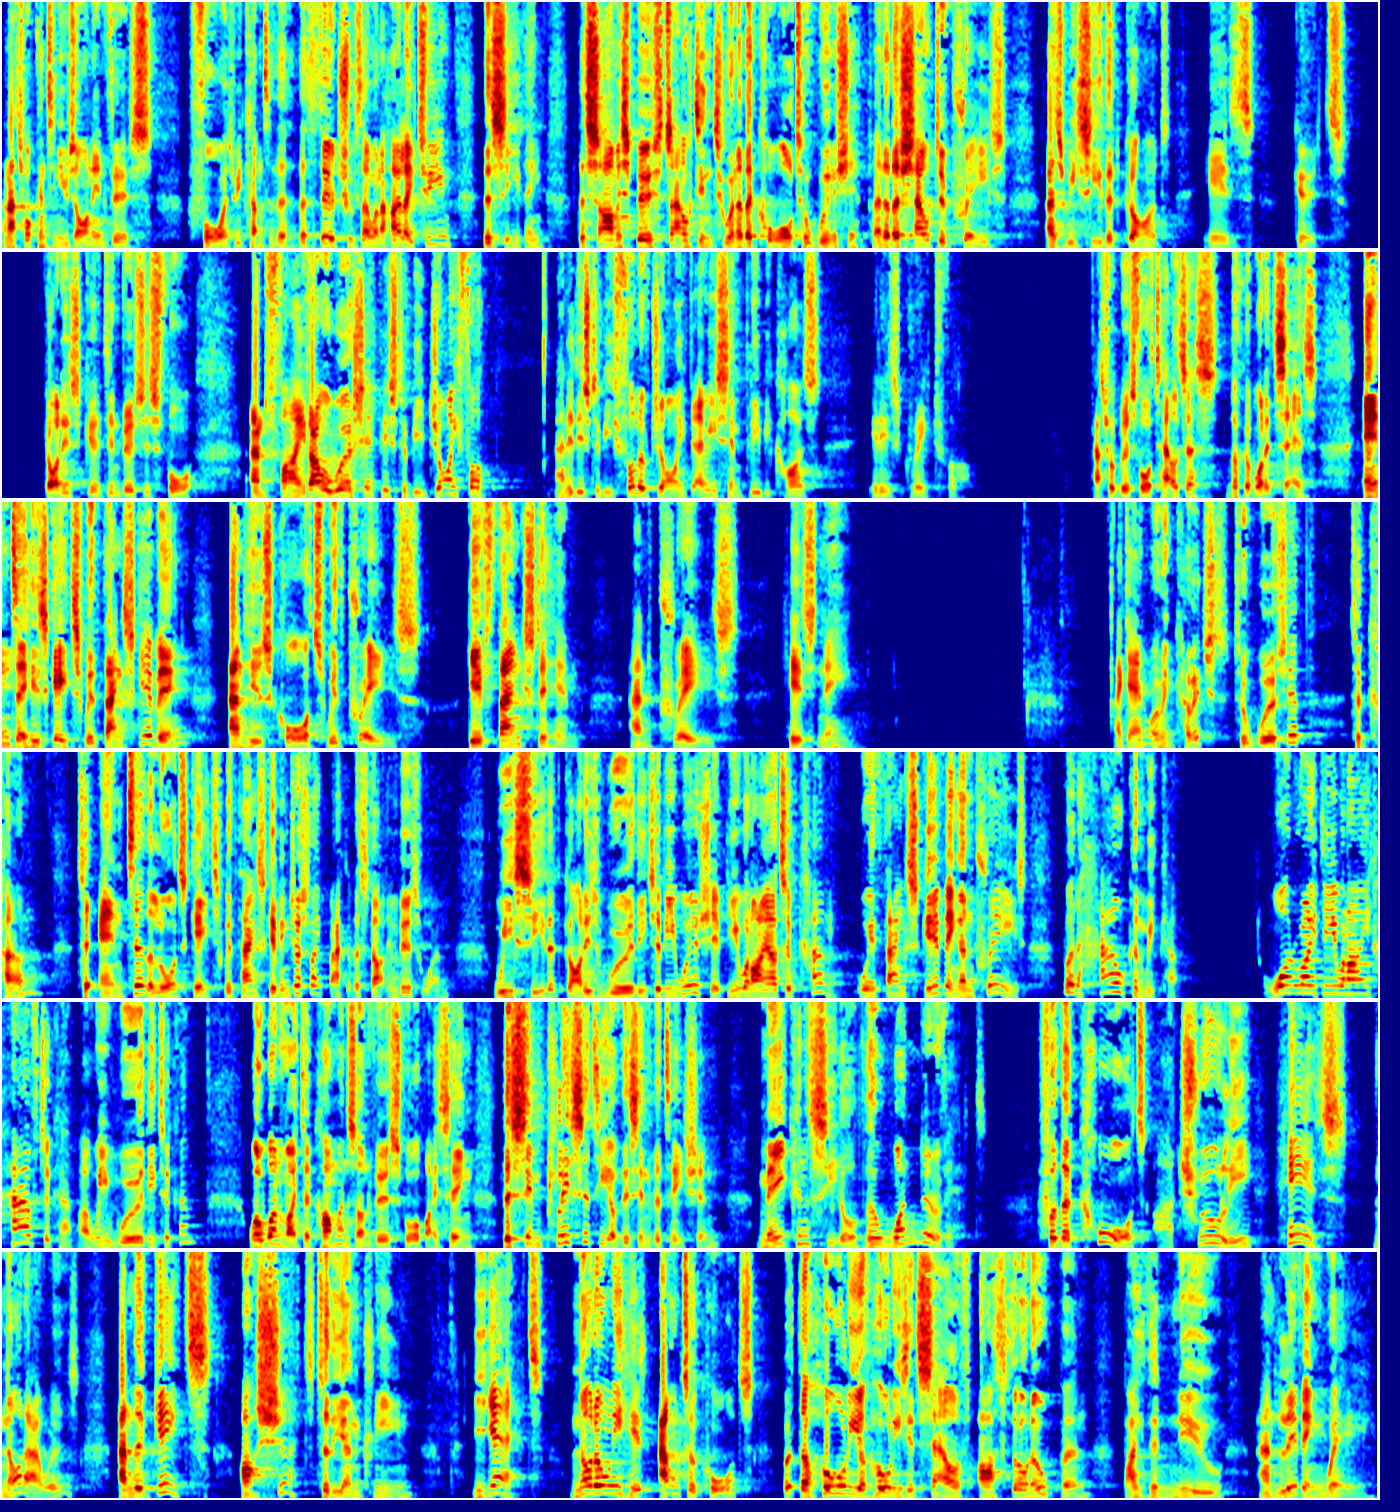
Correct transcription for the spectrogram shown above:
And that's what continues on in verse 4. As we come to the, the third truth I want to highlight to you this evening, the psalmist bursts out into another call to worship, another shout of praise as we see that God is good. God is good in verses 4 and 5. Our worship is to be joyful and it is to be full of joy, very simply because it is grateful. That's what verse 4 tells us. Look at what it says Enter his gates with thanksgiving and his courts with praise. Give thanks to him and praise his name. Again, we're encouraged to worship, to come, to enter the Lord's gates with thanksgiving, just like back at the start in verse 1. We see that God is worthy to be worshipped. You and I are to come with thanksgiving and praise. But how can we come? What right do you and I have to come? Are we worthy to come? Well, one writer comments on verse 4 by saying, The simplicity of this invitation may conceal the wonder of it. For the courts are truly His, not ours, and the gates are shut to the unclean. Yet, not only His outer courts, but the Holy of Holies itself are thrown open by the new and living way,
